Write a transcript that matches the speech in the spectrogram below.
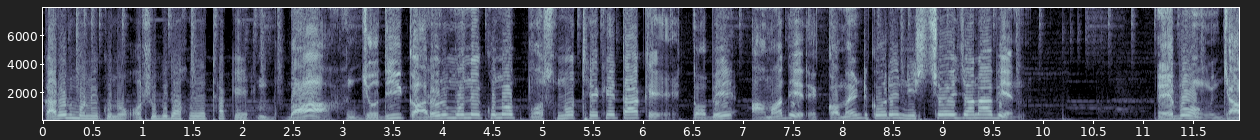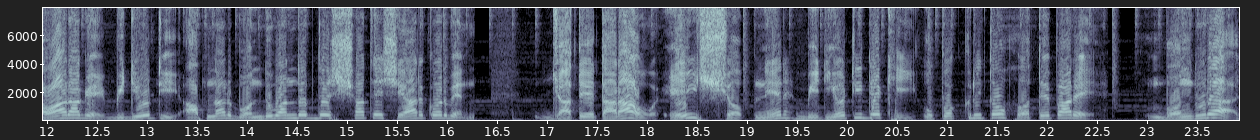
কারোর মনে কোনো অসুবিধা হয়ে থাকে? বা, যদি কারোর মনে কোনো প্রশ্ন থেকে থাকে, তবে আমাদের কমেন্ট করে নিশ্চয় জানাবেন। এবং যাওয়ার আগে ভিডিওটি আপনার বন্ধুবান্ধবদের সাথে শেয়ার করবেন, যাতে তারাও এই স্বপ্নের ভিডিওটি দেখেই উপকৃত হতে পারে। বন্ধুরা,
